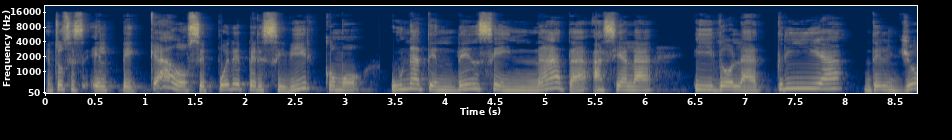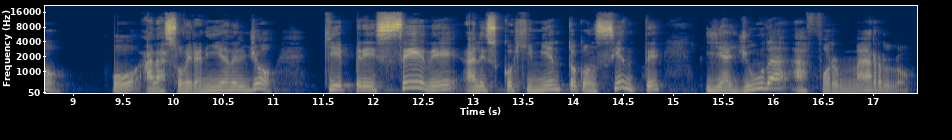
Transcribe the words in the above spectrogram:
Entonces el pecado se puede percibir como una tendencia innata hacia la idolatría del yo o a la soberanía del yo, que precede al escogimiento consciente y ayuda a formarlo.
